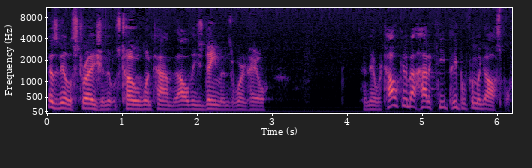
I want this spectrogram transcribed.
There's an illustration that was told one time that all these demons were in hell. And they were talking about how to keep people from the gospel.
